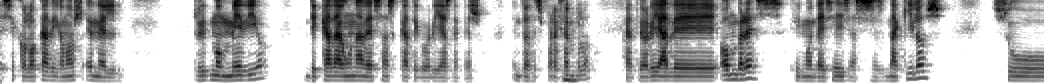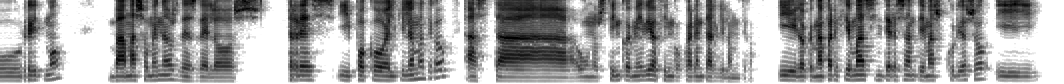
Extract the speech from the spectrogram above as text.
se coloca, digamos, en el ritmo medio de cada una de esas categorías de peso. Entonces, por ejemplo, categoría de hombres, 56 a 60 kilos, su ritmo va más o menos desde los 3 y poco el kilómetro hasta unos 5 y medio o 5.40 el kilómetro. Y lo que me ha parecido más interesante y más curioso y,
